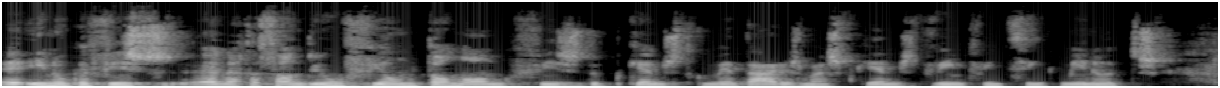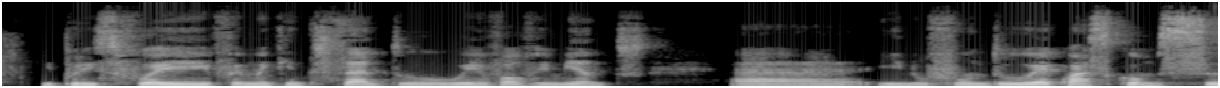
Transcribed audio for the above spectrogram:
Uh, e nunca fiz a narração de um filme tão longo. Fiz de pequenos documentários, mais pequenos, de 20, 25 minutos. E por isso foi, foi muito interessante o envolvimento. e no fundo é quase como se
